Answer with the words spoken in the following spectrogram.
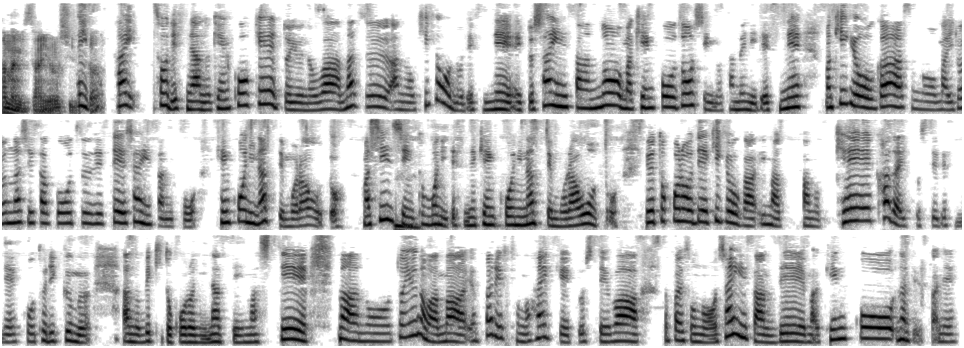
花見さんよろしいですか、はい、はい。そうですね。あの、健康経営というのは、まず、あの、企業のですね、えっと、社員さんの、まあ、健康増進のためにですね、まあ、企業が、その、まあ、いろんな施策を通じて、社員さんにこう、健康になってもらおうとまあ、心身ともにですね、健康になってもらおうというところで、企業が今、あの、経営課題としてですね、こう取り組む、あの、べきところになっていまして、まあ、あの、というのは、まあ、やっぱりその背景としては、やっぱりその、社員さんで、まあ、健康、なんていうんですかね、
